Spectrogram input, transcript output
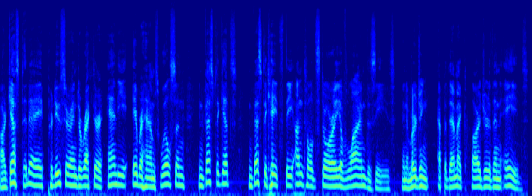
our guest today, producer and director Andy Abrahams Wilson, investigates investigates the untold story of Lyme disease, an emerging epidemic larger than AIDS.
